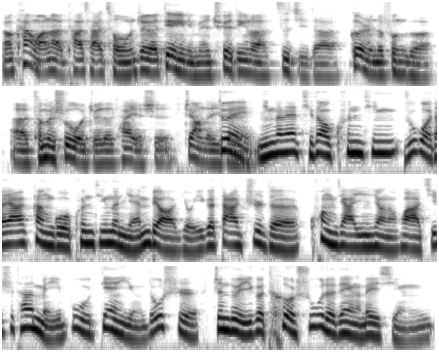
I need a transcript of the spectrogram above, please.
然后看完了，他才从这个电影里面确定了自己的个人的风格。呃，藤本树，我觉得他也是这样的一个。对，您刚才提到昆汀，如果大家看过昆汀的年表，有一个大致的框架印象的话，其实他的每一部电影都是针对一个特殊的电影类型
